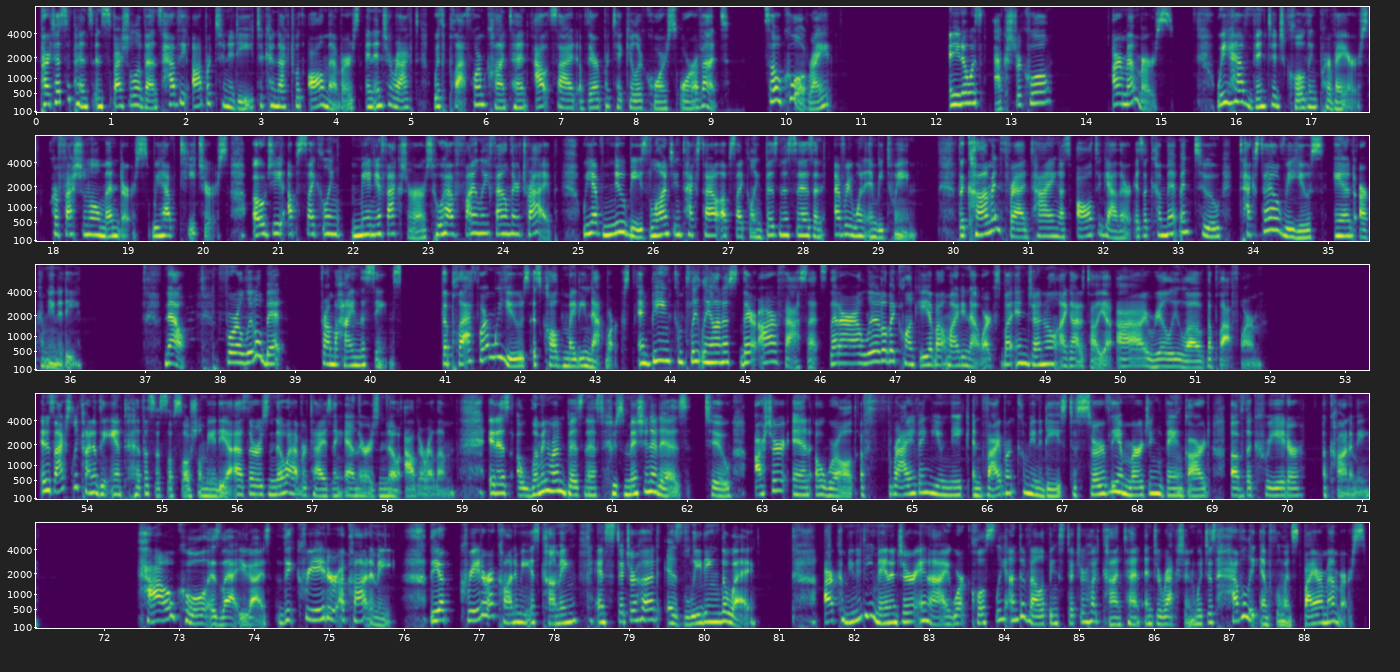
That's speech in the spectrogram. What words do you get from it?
participants in special events have the opportunity to connect with all members and interact with platform content outside of their particular course or event. So cool, right? And you know what's extra cool? Our members. We have vintage clothing purveyors, professional menders, we have teachers, OG upcycling manufacturers who have finally found their tribe. We have newbies launching textile upcycling businesses and everyone in between. The common thread tying us all together is a commitment to textile reuse and our community. Now, for a little bit from behind the scenes. The platform we use is called Mighty Networks. And being completely honest, there are facets that are a little bit clunky about Mighty Networks, but in general, I gotta tell you, I really love the platform. It is actually kind of the antithesis of social media, as there is no advertising and there is no algorithm. It is a women run business whose mission it is to usher in a world of thriving, unique, and vibrant communities to serve the emerging vanguard of the creator economy. How cool is that, you guys? The creator economy. The uh, creator economy is coming, and Stitcherhood is leading the way. Our community manager and I work closely on developing Stitcherhood content and direction, which is heavily influenced by our members.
